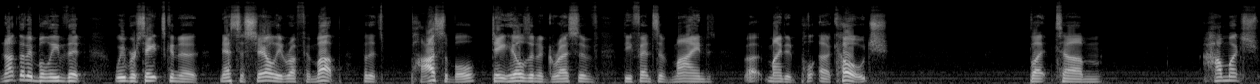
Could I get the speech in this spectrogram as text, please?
Not that I believe that Weber State's going to necessarily rough him up, but it's possible. Jay Hill's an aggressive defensive mind uh, minded pl- uh, coach. But um, how much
